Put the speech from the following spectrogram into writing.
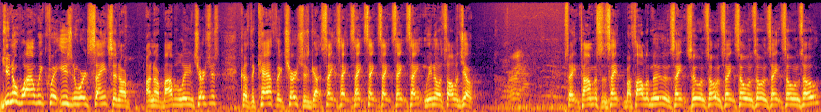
Do you know why we quit using the word saints in our on our Bible believing churches? Because the Catholic Church has got saint, saint, saint, saint, saint, saint, saint. We know it's all a joke. Right. Saint Thomas and Saint Bartholomew and Saint so and so and Saint so and so and Saint so and so,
